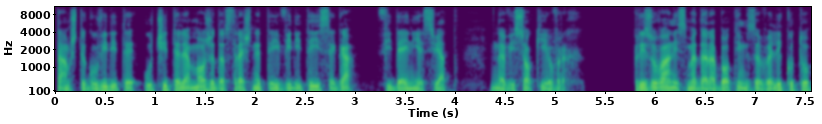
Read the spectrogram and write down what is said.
там ще го видите, учителя може да срещнете и видите и сега, в идейния свят, на високия връх. Призовани сме да работим за великото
